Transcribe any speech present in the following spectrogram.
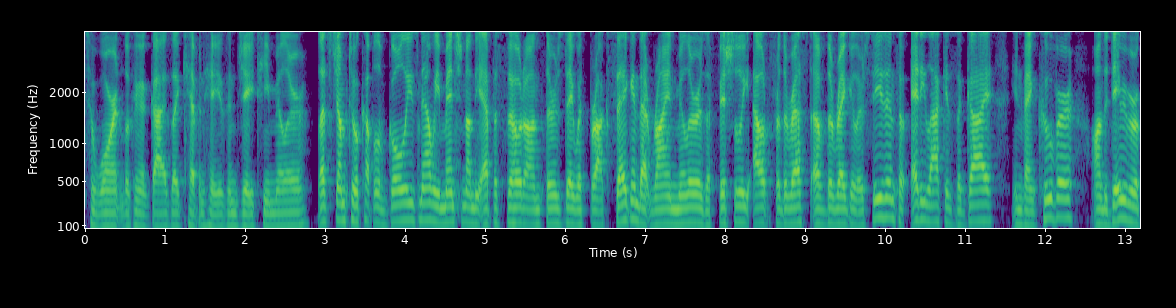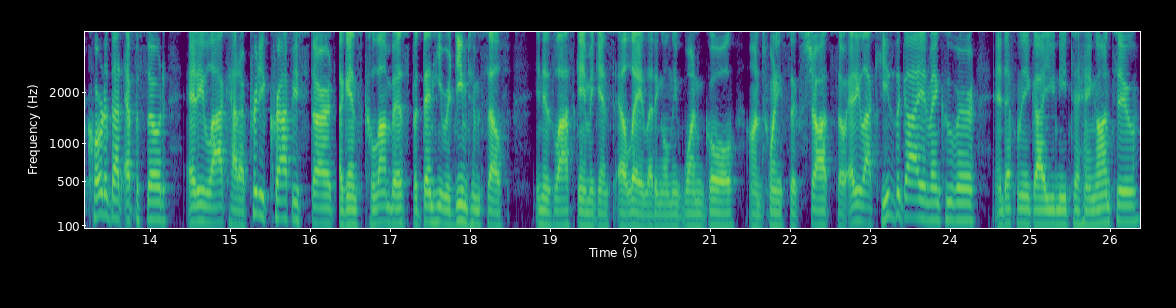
to warrant looking at guys like Kevin Hayes and JT Miller. Let's jump to a couple of goalies now. We mentioned on the episode on Thursday with Brock Seguin that Ryan Miller is officially out for the rest of the regular season, so Eddie Lack is the guy in Vancouver. On the day we recorded that episode, Eddie Lack had a pretty crappy start against Columbus, but then he redeemed himself in his last game against LA, letting only one goal on 26 shots. So Eddie Lack, he's the guy in Vancouver and definitely a guy you need to hang on to.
